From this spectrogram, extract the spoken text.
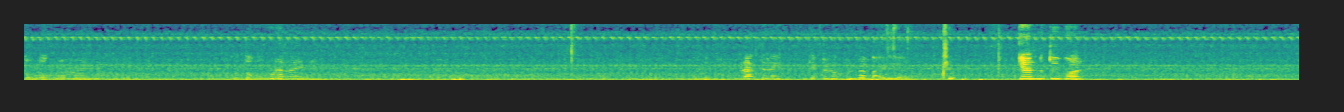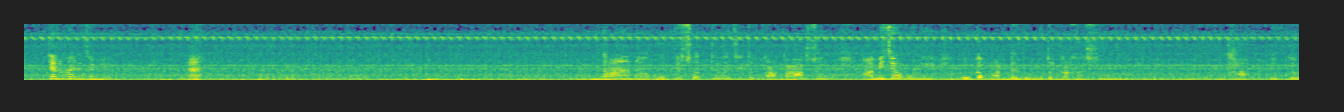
তবুও ঘোরা হয় না তো তবু ঘোরা হয় না রাত্রে গেটটা খুলবে বাইরে যাবে কেন তুই বল। কেন বাইরে যাবি? হ্যাঁ? না না, ওকে সত্যি বলছি, তোর কাকা আসুক, আমি যাব নি। ওকে পাট্টা দেবো, তোর কাকার সঙ্গে থাক, তুই তোর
